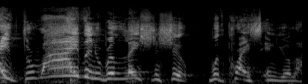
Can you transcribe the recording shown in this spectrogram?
a thriving relationship with Christ in your life.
